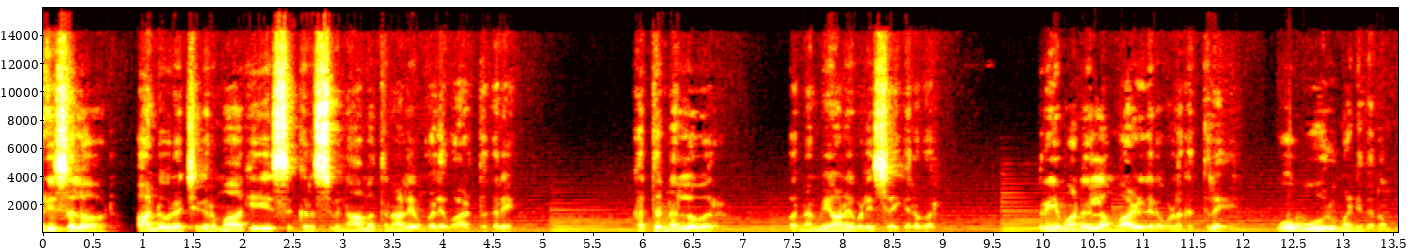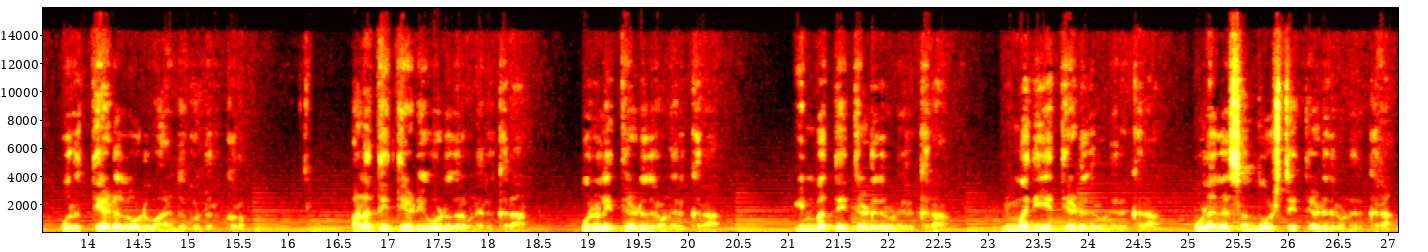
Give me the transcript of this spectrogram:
பிரைசலாட் ஆண்டவர் ரட்சகரமாகிய இயேசு கிறிஸ்துவின் நாமத்தினாலே உங்களை வாழ்த்துகிறேன். கத்தர் நல்லவர் அவர் நன்மையானவர்களை செய்கிறவர். பிரியமானவர்கள் நாம் வாழுகிற உலகத்திலே ஒவ்வொரு மனிதனும் ஒரு தேடலோடு வாழ்ந்து கொண்டிருக்கிறோம். பணத்தை தேடி ஓடுகிறவன் இருக்கிறான் பொருளை தேடுகிறவன் இருக்கிறான் இன்பத்தை தேடுகிறவன் இருக்கிறான் நிம்மதியை தேடுகிறவன் இருக்கிறான் உலக சந்தோஷத்தை தேடுகிறவன் இருக்கிறான்.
